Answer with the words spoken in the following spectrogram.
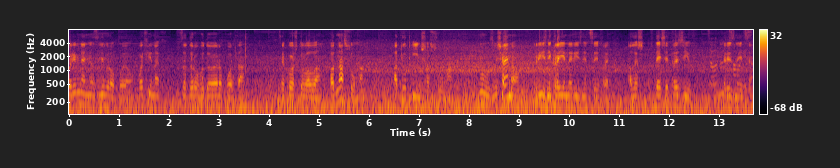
Порівняння з Європою. В Афінах за дорогу до аеропорту це коштувала одна сума, а тут інша сума. Ну, звичайно, різні країни, різні цифри, але ж в 10 разів і різниця.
